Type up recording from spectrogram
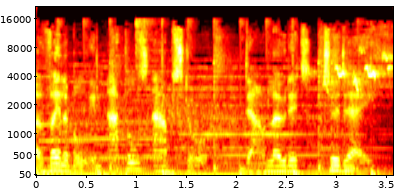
Available in Apple's App Store. Download it today.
